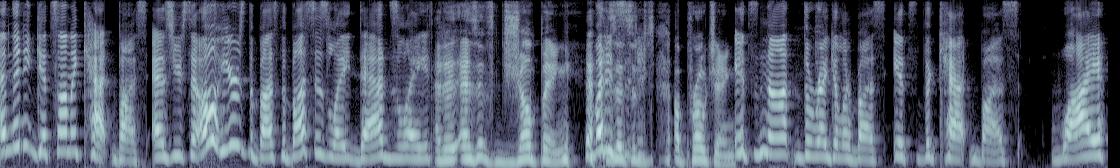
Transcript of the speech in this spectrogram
And then he gets on a cat bus. As you said, oh, here's the bus. The bus is late. Dad's late. And as it's jumping, But as it's- it's, approaching. It's not the regular bus, it's the cat bus. Why?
